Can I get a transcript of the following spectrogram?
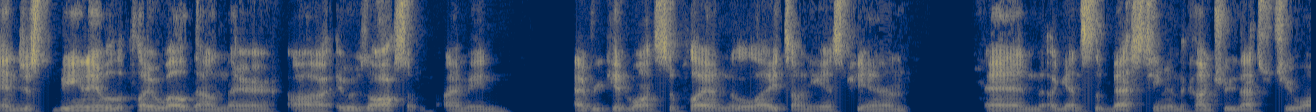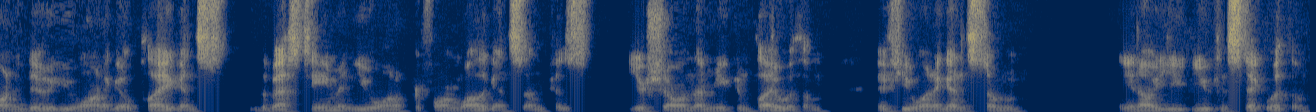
And just being able to play well down there, uh, it was awesome. I mean, every kid wants to play under the lights on ESPN and against the best team in the country. That's what you want to do. You want to go play against the best team and you want to perform well against them because you're showing them you can play with them. If you went against them you know, you, you can stick with them.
